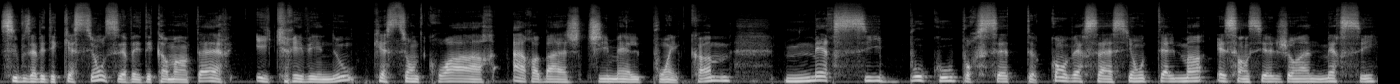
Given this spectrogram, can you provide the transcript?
Si vous avez des questions, si vous avez des commentaires, écrivez-nous question de croire gmail.com. Merci beaucoup pour cette conversation tellement essentielle, Joanne. Merci.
